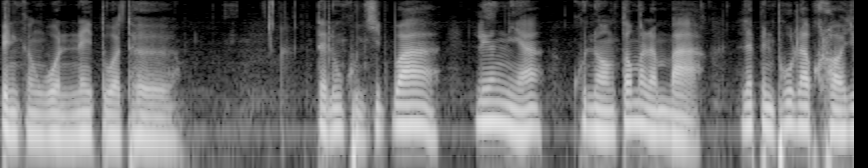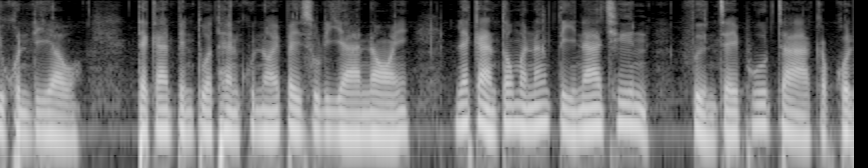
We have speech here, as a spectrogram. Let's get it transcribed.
เป็นกังวลในตัวเธอ แต่ลุงขุนคิดว่า เรื่องเนี้ยคุณน้องต้องมาลำบาก และเป็นผู้รับเคราะห์อยู่คนเดียว แต่การเป็นตัวแทนคุณน้อยไปสุริยาน้อย และการต้องมานั่งตีหน้าชื่น ฝืนใจพูดจากับคน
